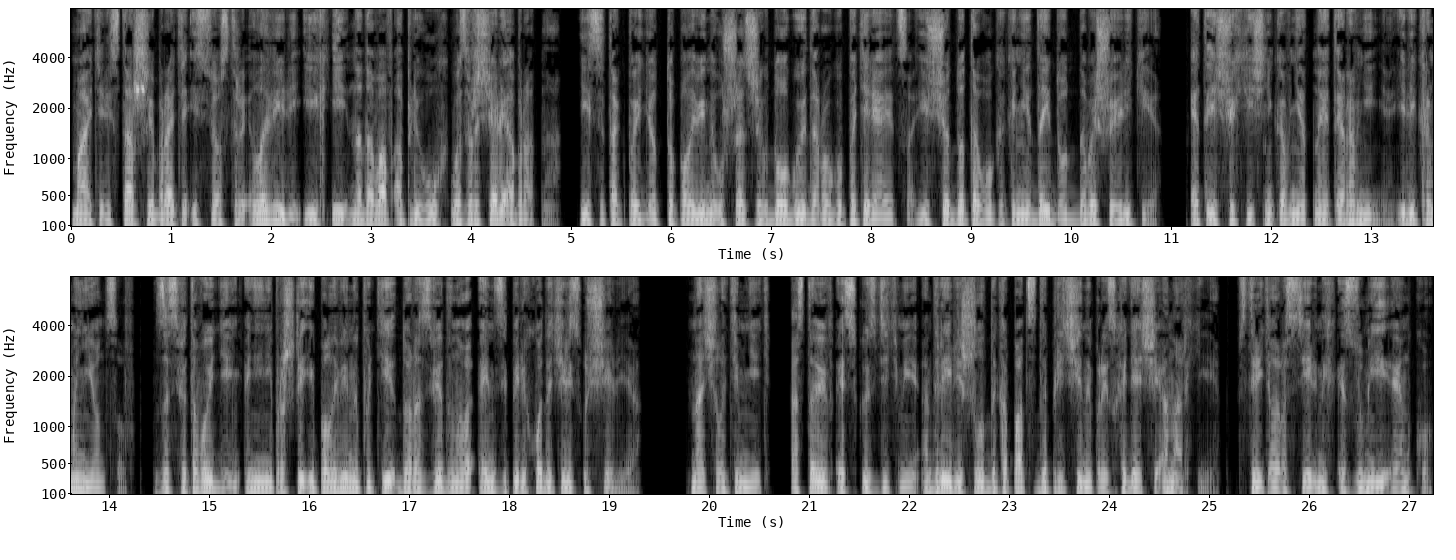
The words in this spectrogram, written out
Матери, старшие братья и сестры ловили их и, надавав оплеух, возвращали обратно. Если так пойдет, то половина ушедших долгую дорогу потеряется еще до того, как они дойдут до большой реки. Это еще хищников нет на этой равнине, или кроманьонцев. За световой день они не прошли и половины пути до разведанного Энзи перехода через ущелье. Начало темнеть. Оставив Эсику с детьми, Андрей решил докопаться до причины происходящей анархии. Встретил растерянных Эзуми и Энку.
